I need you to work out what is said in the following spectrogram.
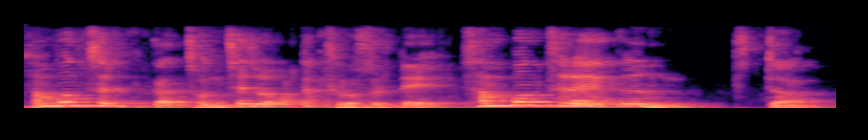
3번 트랙 그러니까 전체적으로 딱 들었을 때 3번 트랙은 진짜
